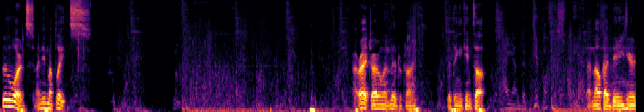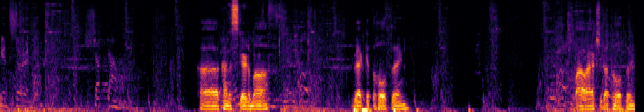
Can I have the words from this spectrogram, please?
Clear the wards. I need my plates. Alright, driver went mid, we're fine. Good thing he came top. That Maokai being here Against surrender. Shut down. uh, kind of scared him off. Maybe I could get the whole thing. Wow, I actually got the whole thing.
